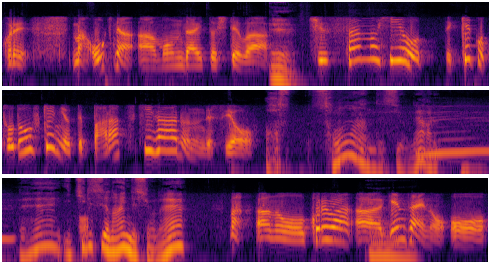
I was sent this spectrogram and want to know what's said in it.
これ、まあ、大きなあ問題としては、ええ出産の費用って結構都道府県によってばらつきがあるんですよ。あ、そそうなんですよね、あれ。ね一律じゃないんですよね。まあ、あのこれはあうん現在の、お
